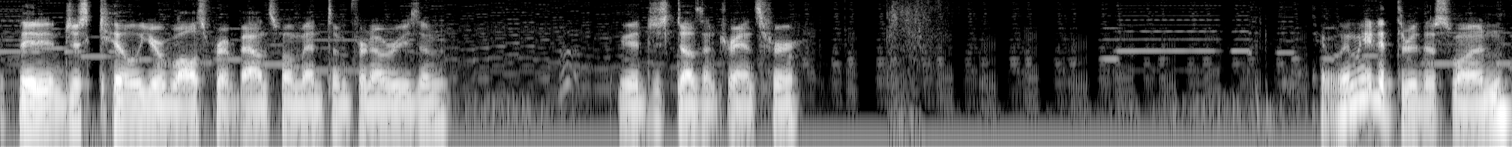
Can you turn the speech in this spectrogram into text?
if they didn't just kill your wall sprint bounce momentum for no reason. It just doesn't transfer. Okay, we made it through this one.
